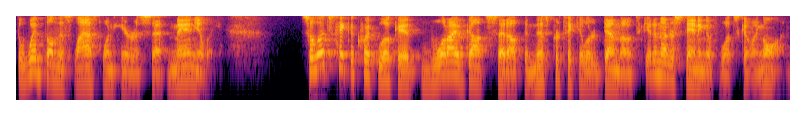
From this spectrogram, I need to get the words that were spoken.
The width on this last one here is set manually. So let's take a quick look at what I've got set up in this particular demo to get an understanding of what's going on.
